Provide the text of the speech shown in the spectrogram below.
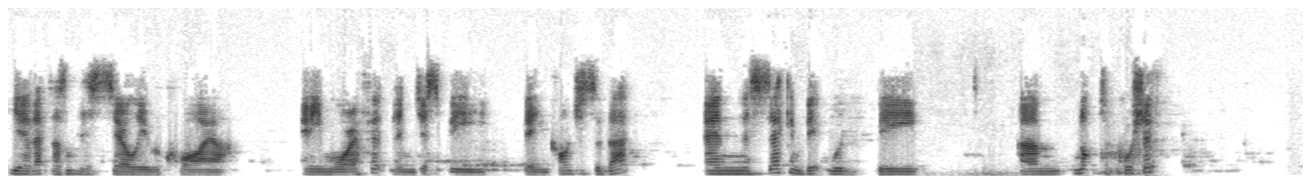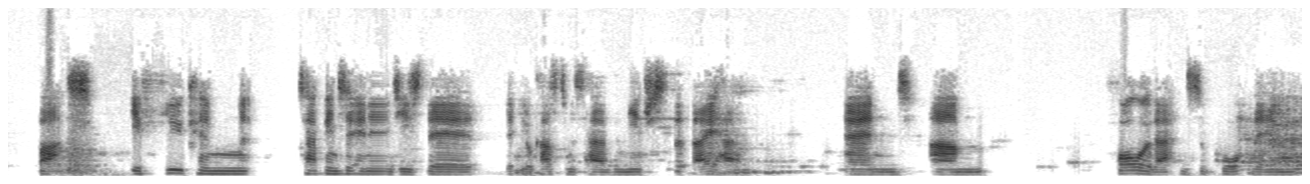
yeah, that doesn't necessarily require any more effort than just be being conscious of that. And the second bit would be um, not to push it, but if you can tap into energies there that your customers have and the interests that they have, and um, follow that and support them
